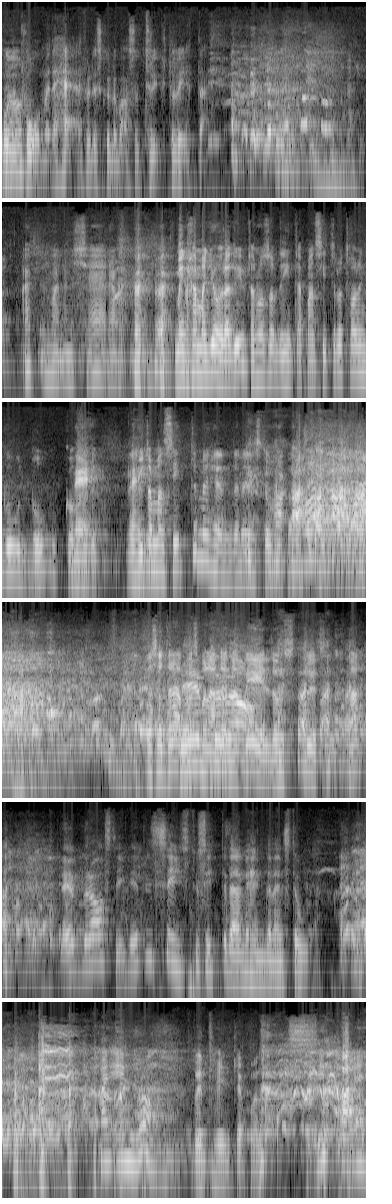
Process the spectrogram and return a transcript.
håller Ja. på med det här. För det skulle vara så tryggt att veta. Att man, kära. Men kan man göra det utan att, det är inte att man sitter och tar en god bok? Och Nej, nej. Utan man sitter med händerna i en stol bara. Och så drabbas Det är man av denna vällust plötsligt. Va? Det är bra Stig, det är precis. Du sitter där med händerna i en stol. Man en gång Men tänka på med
